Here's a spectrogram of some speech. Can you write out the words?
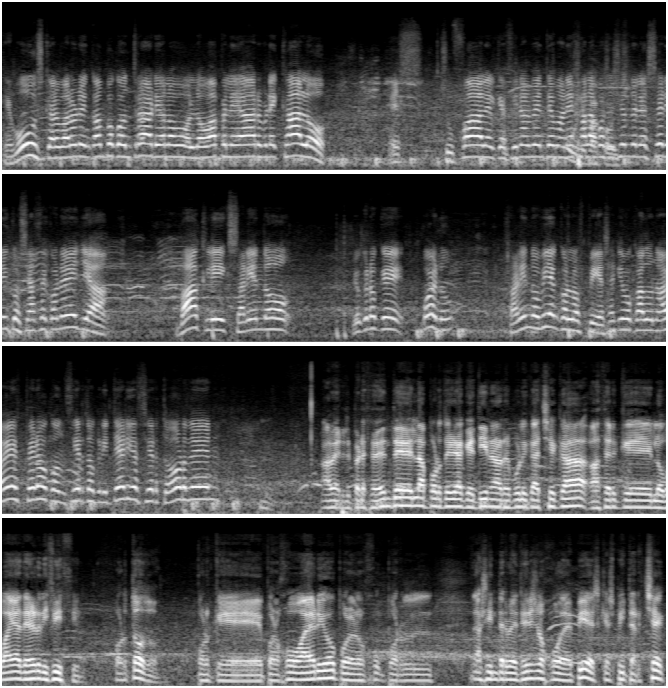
Que busca el balón en campo contrario. Lo, va a pelear Brecalo. Es Chufal el que finalmente maneja la posesión del esférico. Se hace con ella. Baclick saliendo. Yo creo que, bueno, saliendo bien con los pies. Ha equivocado una vez, pero con cierto criterio, cierto orden. A ver, el precedente en la portería que tiene la República Checa va a hacer que lo vaya a tener difícil. Por todo porque por el juego aéreo, por, el, por las intervenciones y el juego de pies, que es Peter Check.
